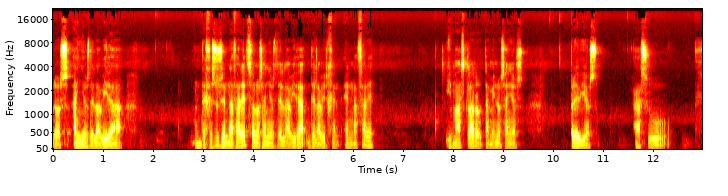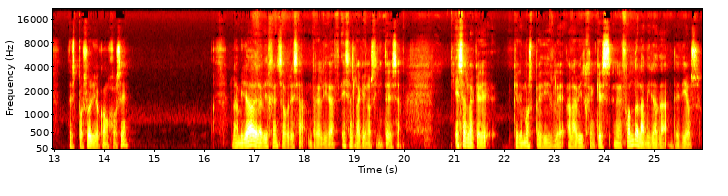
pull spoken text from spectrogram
los años de la vida de Jesús en Nazaret son los años de la vida de la Virgen en Nazaret. Y más claro, también los años previos a su desposorio con José. La mirada de la Virgen sobre esa realidad, esa es la que nos interesa. Esa es la que queremos pedirle a la Virgen, que es en el fondo la mirada de Dios.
